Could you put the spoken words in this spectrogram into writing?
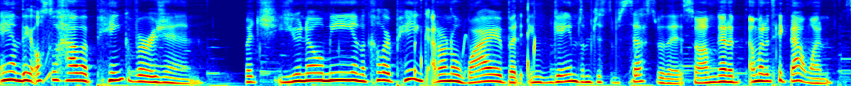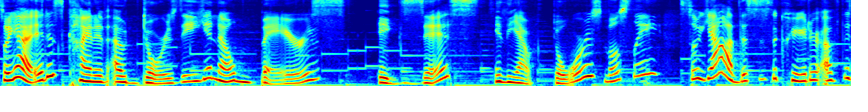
And they also have a pink version, which you know me and the color pink. I don't know why, but in games I'm just obsessed with it. So I'm gonna I'm gonna take that one. So yeah, it is kind of outdoorsy. You know, bears exist in the outdoors mostly. So yeah, this is the creator of the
